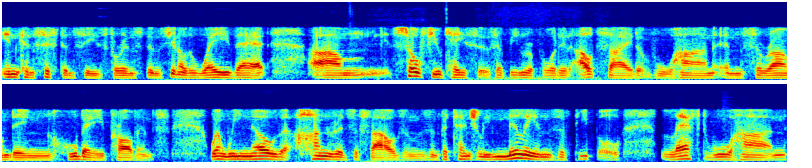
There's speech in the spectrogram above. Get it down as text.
inconsistencies. For instance, you know, the way that um, so few cases have been reported outside of Wuhan and surrounding Hubei province when we know that hundreds of thousands and potentially millions of people left Wuhan,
